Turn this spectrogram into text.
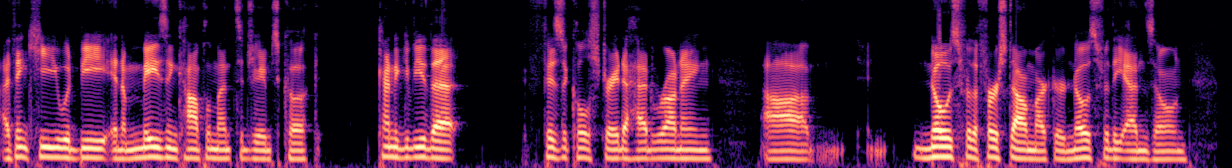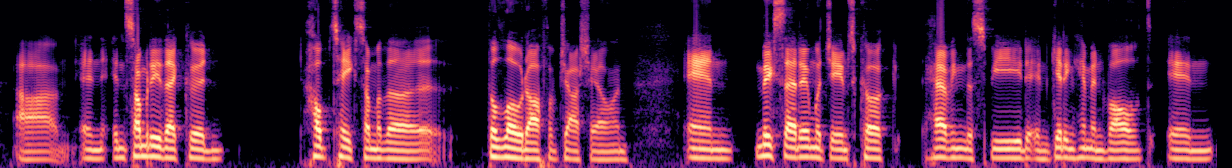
I think he would be an amazing complement to James Cook. Kind of give you that physical, straight ahead running. Uh, knows for the first down marker, knows for the end zone, um, and and somebody that could help take some of the the load off of Josh Allen, and mix that in with James Cook having the speed and getting him involved in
